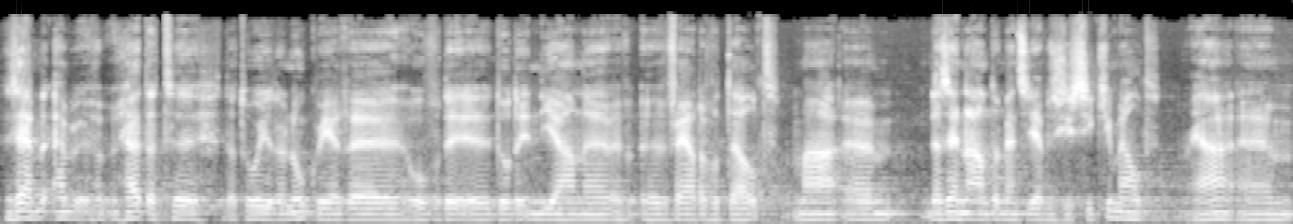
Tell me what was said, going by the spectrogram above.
hebben, ja, dat, uh, dat hoor je dan ook weer over de, door de indianen verder verteld. Maar um, er zijn een aantal mensen die hebben zich ziek gemeld. Ja, um,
